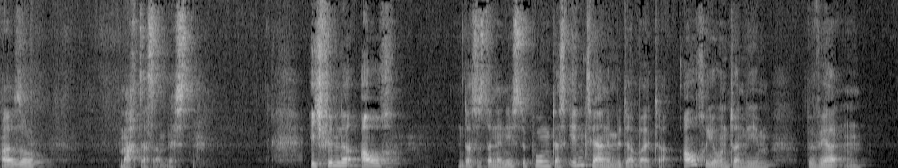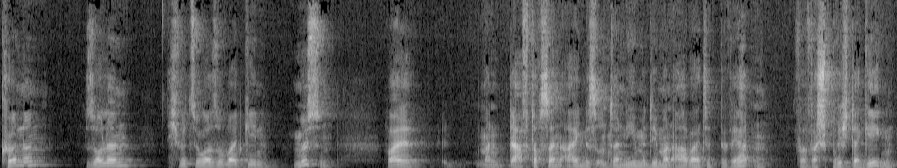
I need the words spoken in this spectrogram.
Also mach das am besten. Ich finde auch, und das ist dann der nächste Punkt, dass interne Mitarbeiter auch ihr Unternehmen bewerten können, sollen, ich würde sogar so weit gehen müssen, weil man darf doch sein eigenes Unternehmen, in dem man arbeitet, bewerten. Was spricht dagegen?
